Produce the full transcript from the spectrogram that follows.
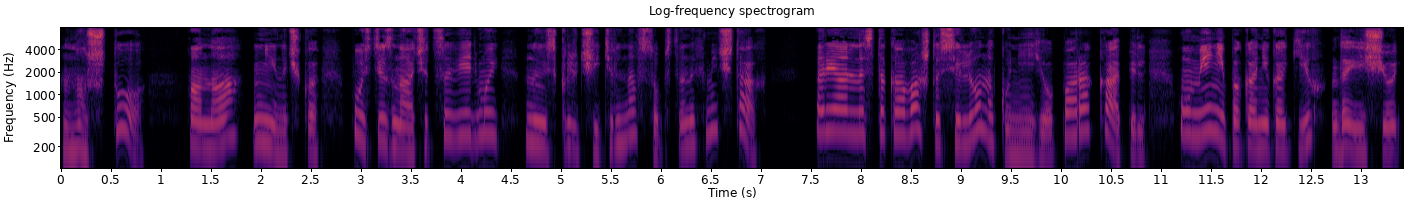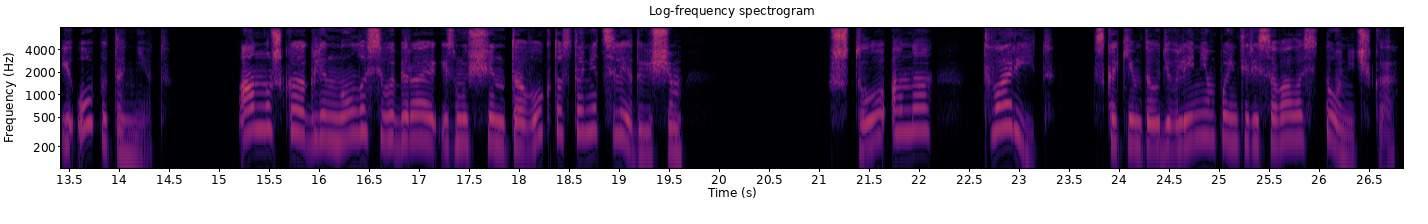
Но что? Она, Ниночка, пусть и значится ведьмой, но исключительно в собственных мечтах. Реальность такова, что селенок у нее пара капель, умений пока никаких, да еще и опыта нет. Аннушка оглянулась, выбирая из мужчин того, кто станет следующим. «Что она творит?» — с каким-то удивлением поинтересовалась Тонечка —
